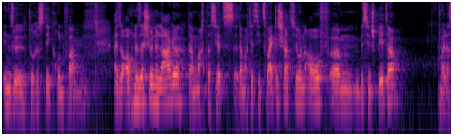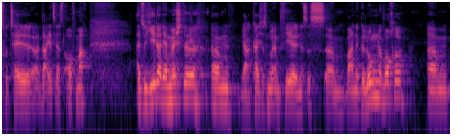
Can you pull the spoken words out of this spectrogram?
Insel-Touristik-Rundfahrt. Mhm. Also auch eine sehr schöne Lage. Da macht das jetzt, da macht jetzt die zweite Station auf, ähm, ein bisschen später, weil das Hotel äh, da jetzt erst aufmacht. Also jeder, der möchte, ähm, ja, kann ich das nur empfehlen. Es ist, ähm, war eine gelungene Woche ähm,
